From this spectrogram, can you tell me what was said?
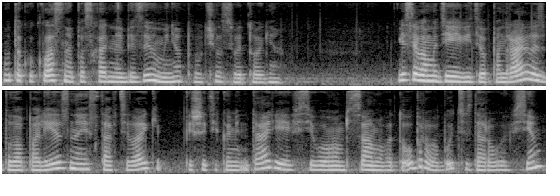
Вот такое классное пасхальное безе у меня получилось в итоге. Если вам идея видео понравилась, была полезной, ставьте лайки, пишите комментарии. Всего вам самого доброго, будьте здоровы. Всем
